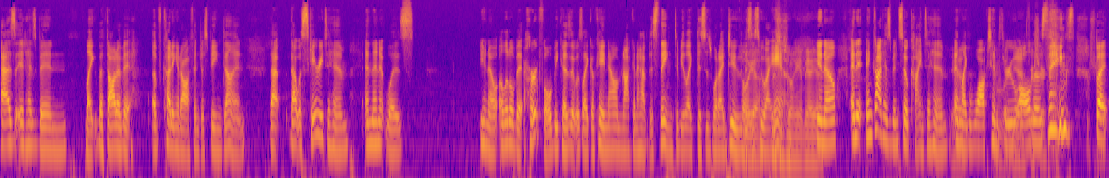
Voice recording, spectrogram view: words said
as it has been like the thought of it of cutting it off and just being done that that was scary to him and then it was you know a little bit hurtful because it was like okay now i'm not going to have this thing to be like this is what i do this Oh, is who i This am is who I am. Yeah, yeah. you know and it and god has been so kind to him and like walked him Mm, through yeah, all those sure. things sure. but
